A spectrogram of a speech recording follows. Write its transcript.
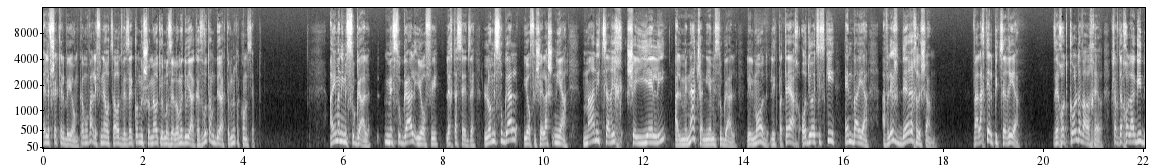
אלף שקל ביום? כמובן לפני הוצאות וזה, כל מי שומע אותי אומר זה לא מדויק, עזבו את המדויק, תבינו את הקונספט. האם אני מסוגל? מסוגל, יופי, לך תעשה את זה. לא מסוגל? יופי. שאלה שנייה, מה אני צריך שיהיה לי על מנת שאני אהיה מסוגל? ללמוד, להתפתח, עוד יועץ עסקי? אין בעיה. אבל יש דרך לשם. והלכתי על פיצריה. זה יכול להיות כל דבר אחר. עכשיו אתה יכול להגיד,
